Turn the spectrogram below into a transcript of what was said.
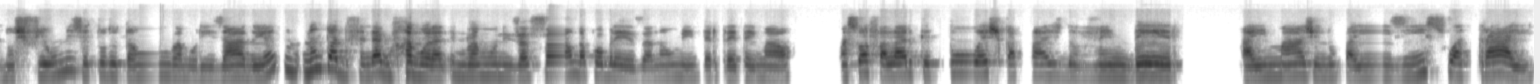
nos filmes é tudo tão glamorizado. E eu não estou a defender a glamorização da pobreza, não me interpretem mal. Mas só a falar que tu és capaz de vender a imagem do país e isso atrai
